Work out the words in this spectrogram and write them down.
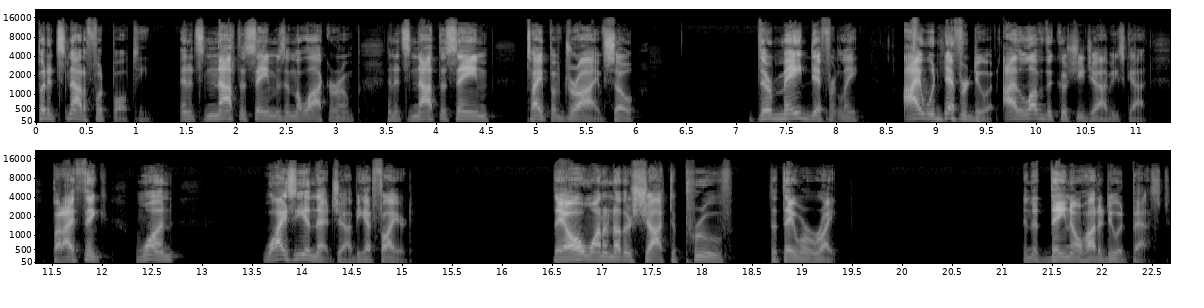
But it's not a football team, and it's not the same as in the locker room, and it's not the same type of drive. So they're made differently. I would never do it. I love the cushy job he's got, but I think one, why is he in that job? He got fired. They all want another shot to prove that they were right and that they know how to do it best.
